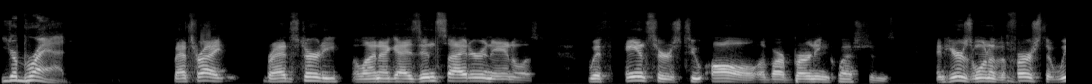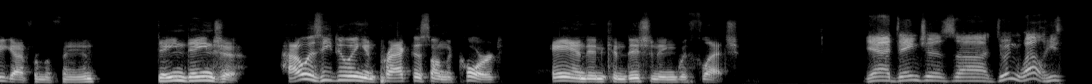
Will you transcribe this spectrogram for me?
your Brad. That's right. Brad Sturdy, Illini Guys insider and analyst, with answers to all of our burning questions. And here's one of the hmm. first that we got from a fan Dain Dainja. How is he doing in practice on the court and in conditioning with Fletch? Yeah, Dainja's uh, doing well. He's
